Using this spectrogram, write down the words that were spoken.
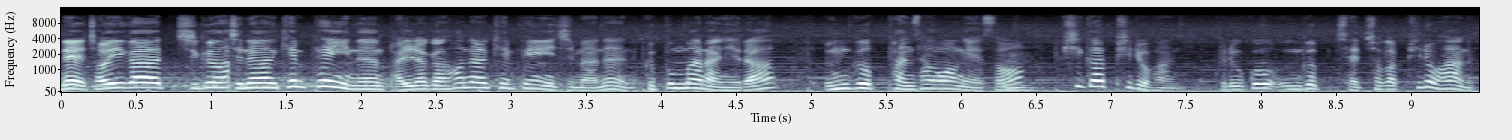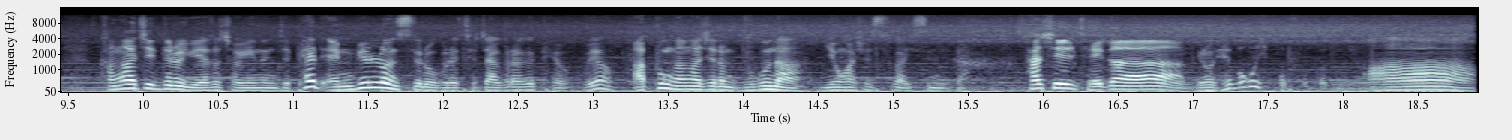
네 저희가 지금 진행한 캠페인은 반려견 헌혈 캠페인이지만 은 그뿐만 아니라 응급한 상황에서 음. 피가 필요한 그리고 응급 제처가 필요한 강아지들을 위해서 저희는 이제 펫 앰뷸런스로 그래 제작을 하게 되었고요. 아픈 강아지라면 누구나 이용하실 수가 있습니다. 사실 제가 이런 거 해보고 싶었었거든요. 아,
